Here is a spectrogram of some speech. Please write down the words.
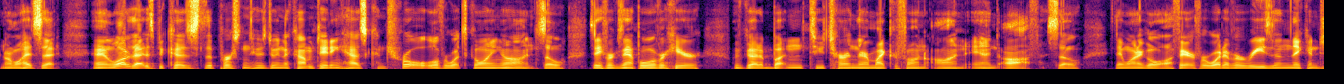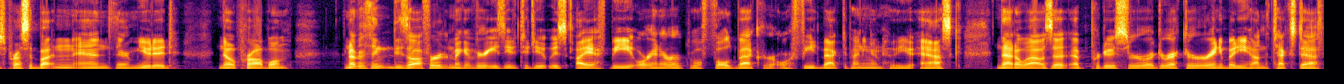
a normal headset. And a lot of that is because the person who's doing the commentating has control over what's going on. So, say for example, over here, we've got a button to turn their microphone on and off. So, if they want to go off air for whatever reason, they can just press a button and they're muted, no problem. Another thing that these offer to make it very easy to do is IFB or interruptible foldback or, or feedback, depending on who you ask. And that allows a, a, producer or a director or anybody on the tech staff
